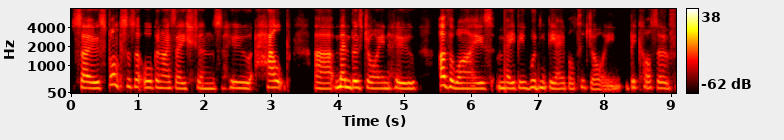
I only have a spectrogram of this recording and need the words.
So sponsors are organisations who help uh, members join who otherwise maybe wouldn't be able to join because of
